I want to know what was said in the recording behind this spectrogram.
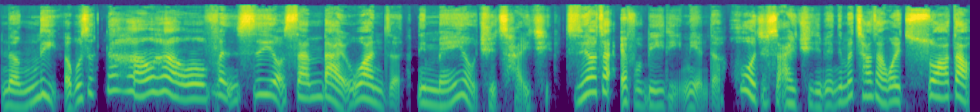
能力，而不是那好好哦，粉丝有三百万人，你没有去拆解。只要在 FB 里面的，或者是 IG 里面，你们常常会刷到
